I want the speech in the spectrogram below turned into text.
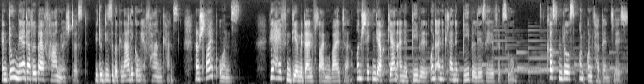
Wenn du mehr darüber erfahren möchtest, wie du diese Begnadigung erfahren kannst, dann schreib uns. Wir helfen dir mit deinen Fragen weiter und schicken dir auch gern eine Bibel und eine kleine Bibellesehilfe zu. Kostenlos und unverbindlich.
